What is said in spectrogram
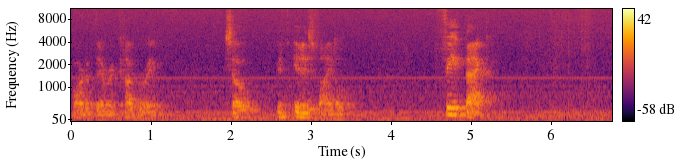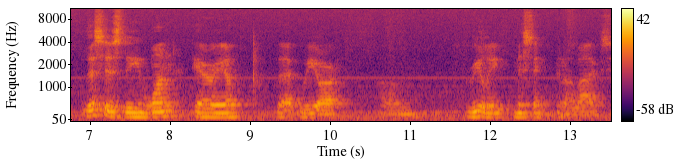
part of their recovery. So it, it is vital. Feedback. This is the one area that we are um, really missing in our lives.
